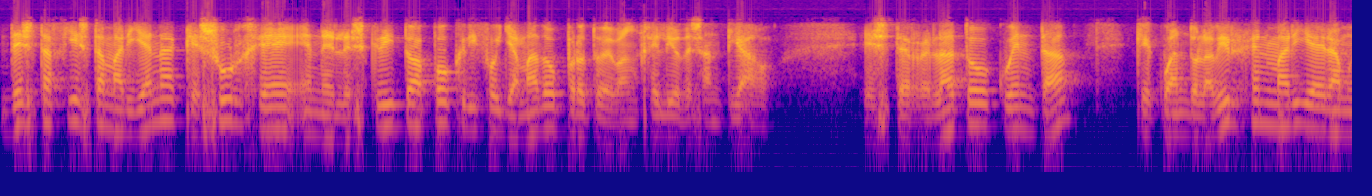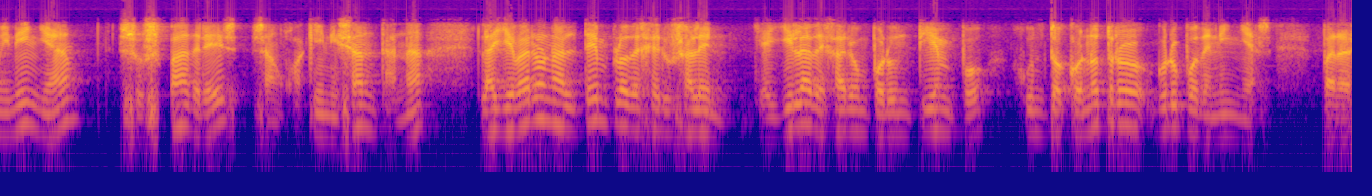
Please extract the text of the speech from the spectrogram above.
de esta fiesta mariana que surge en el escrito apócrifo llamado Protoevangelio de Santiago. Este relato cuenta que cuando la Virgen María era muy niña, sus padres, San Joaquín y Santa Ana, la llevaron al templo de Jerusalén y allí la dejaron por un tiempo junto con otro grupo de niñas para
